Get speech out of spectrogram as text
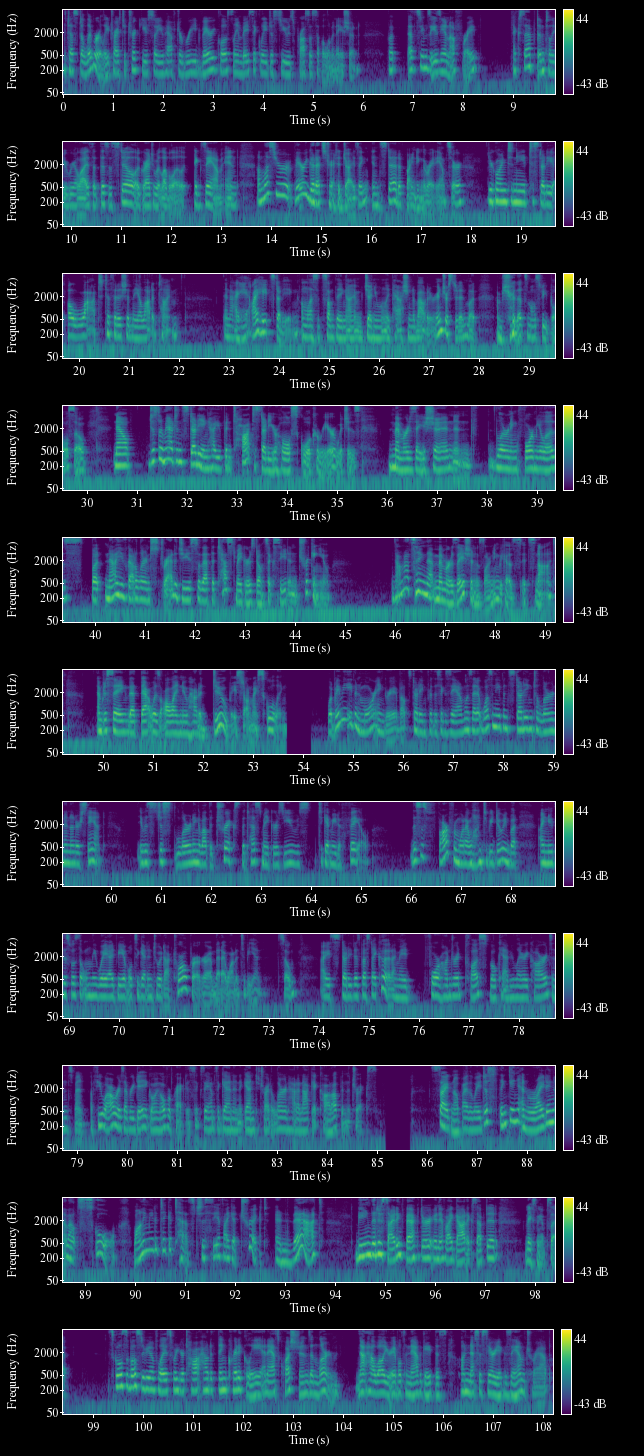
The test deliberately tries to trick you so you have to read very closely and basically just use process of elimination. But that seems easy enough, right? Except until you realize that this is still a graduate level exam, and unless you're very good at strategizing instead of finding the right answer, you're going to need to study a lot to finish in the allotted time and I I hate studying unless it's something I'm genuinely passionate about or interested in, but I'm sure that's most people. So now just imagine studying how you've been taught to study your whole school career, which is memorization and learning formulas, but now you've got to learn strategies so that the test makers don't succeed in tricking you. Now, I'm not saying that memorization is learning because it's not. I'm just saying that that was all I knew how to do based on my schooling. What made me even more angry about studying for this exam was that it wasn't even studying to learn and understand. It was just learning about the tricks the test makers use to get me to fail. This is far from what I wanted to be doing, but I knew this was the only way I'd be able to get into a doctoral program that I wanted to be in. So I studied as best I could. I made 400 plus vocabulary cards and spent a few hours every day going over practice exams again and again to try to learn how to not get caught up in the tricks. Side note, by the way, just thinking and writing about school, wanting me to take a test to see if I get tricked, and that being the deciding factor in if I got accepted makes me upset. School's supposed to be a place where you're taught how to think critically and ask questions and learn not how well you're able to navigate this unnecessary exam trap.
